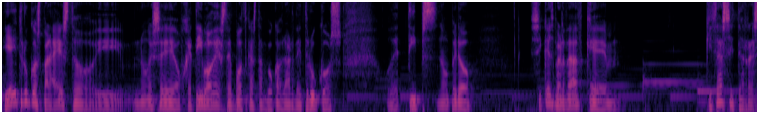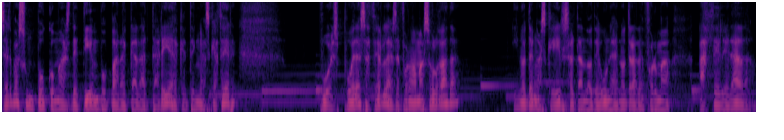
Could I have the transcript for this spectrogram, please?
Y hay trucos para esto, y no es objetivo de este podcast tampoco hablar de trucos o de tips, ¿no? Pero sí que es verdad que quizás si te reservas un poco más de tiempo para cada tarea que tengas que hacer, pues puedas hacerlas de forma más holgada y no tengas que ir saltando de una en otra de forma acelerada.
